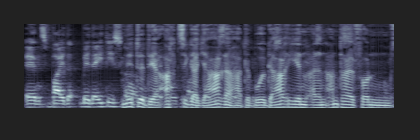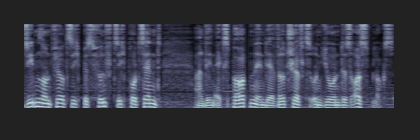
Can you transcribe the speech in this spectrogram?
Mitte der 80er Jahre hatte Bulgarien einen Anteil von 47 bis 50 Prozent an den Exporten in der Wirtschaftsunion des Ostblocks.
